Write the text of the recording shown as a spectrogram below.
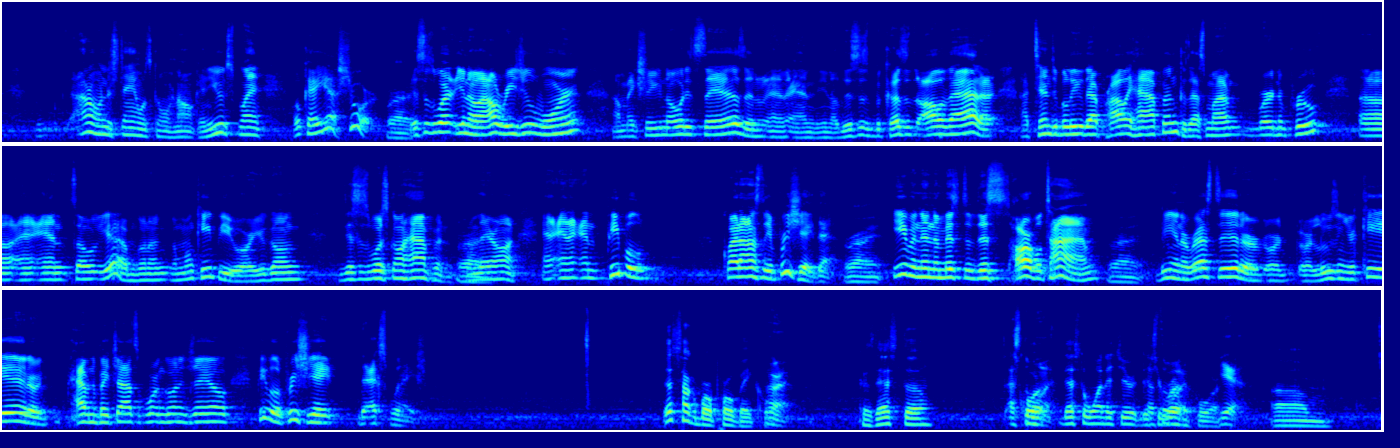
I don't understand what's going on. Can you explain? Okay, yeah, sure. Right. This is what you know. I'll read you the warrant. I'll make sure you know what it says, and and, and you know this is because of all of that. I, I tend to believe that probably happened because that's my burden of proof. Uh, and, and so yeah, I'm gonna I'm gonna keep you, or you're going. This is what's gonna happen Right. from there on. And, and and people, quite honestly, appreciate that. Right. Even in the midst of this horrible time, Right. being arrested or, or, or losing your kid or having to pay child support and going to jail, people appreciate the explanation. Let's talk about probate court. right, Because that's the that's the one. That's the one that you're that That's you're running one. for. Yeah, Um,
